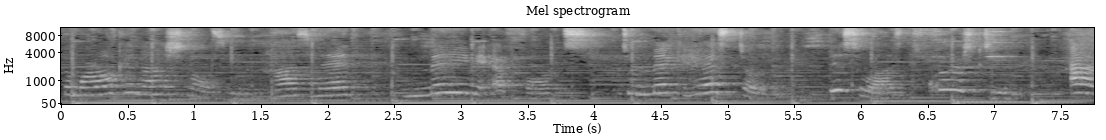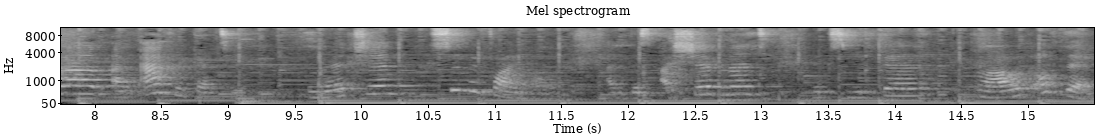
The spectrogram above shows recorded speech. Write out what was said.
The Moroccan national team has made many efforts to make history. This was the first team, Arab and African team, reach semi-final, and this achievement makes me feel proud of them.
